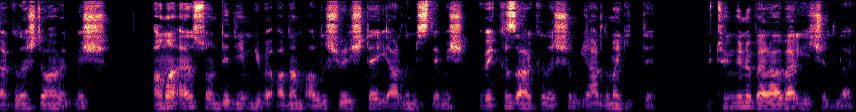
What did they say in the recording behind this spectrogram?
Arkadaş devam etmiş. Ama en son dediğim gibi adam alışverişte yardım istemiş ve kız arkadaşım yardıma gitti. Bütün günü beraber geçirdiler.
